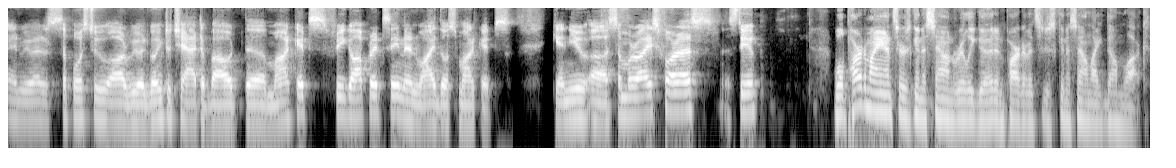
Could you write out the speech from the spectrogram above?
and we were supposed to, or we were going to chat about the markets Fig operates in and why those markets. Can you uh, summarize for us, Steve? Well, part of my answer is going to sound really good, and part of it's just going to sound like dumb luck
